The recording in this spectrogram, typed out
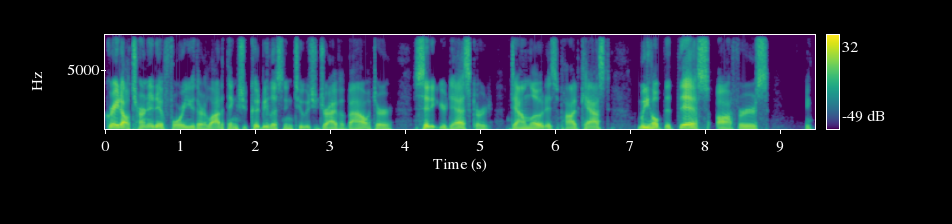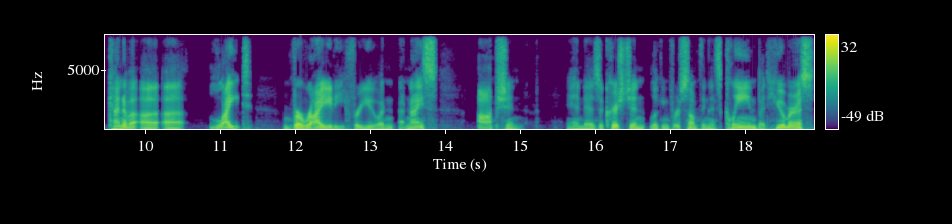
great alternative for you. There are a lot of things you could be listening to as you drive about or sit at your desk or download as a podcast. We hope that this offers kind of a, a, a light variety for you, a, a nice option. And as a Christian looking for something that's clean but humorous,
